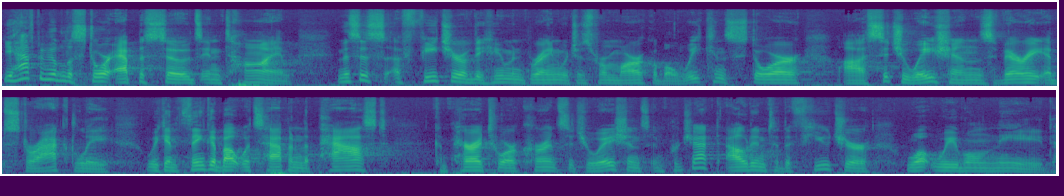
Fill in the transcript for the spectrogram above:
you have to be able to store episodes in time. And this is a feature of the human brain which is remarkable. We can store uh, situations very abstractly. We can think about what's happened in the past, compare it to our current situations, and project out into the future what we will need.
